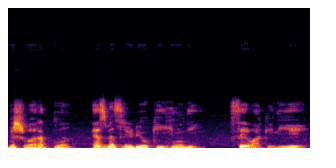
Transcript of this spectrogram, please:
विश्व रत्न एस रेडियो की हिंदी। सेवा के लिए।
